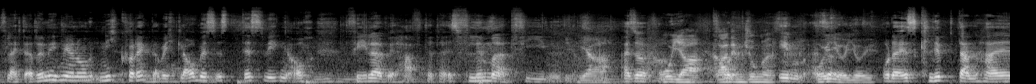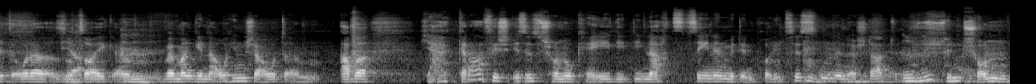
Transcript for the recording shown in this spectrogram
vielleicht erinnere ich mich noch nicht korrekt, aber ich glaube, es ist deswegen auch fehlerbehafteter. Es flimmert viel. ja. Also Oh ja, gerade im Dschungel. eben, also, Uiuiui. oder es klippt dann halt oder so Ja. Zeug, ähm, wenn man genau hinschaut. Ähm, aber ja, grafisch ist es schon okay. Die, die Nachtszenen mit den Polizisten in der Stadt sind schon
